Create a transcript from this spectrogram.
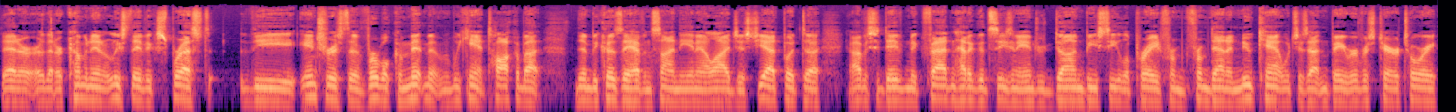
that are that are coming in. At least they've expressed the interest of verbal commitment. We can't talk about them because they haven't signed the NLI just yet. But uh, obviously, David McFadden had a good season. Andrew Dunn, BC LaPrade from from down in New Kent, which is out in Bay Rivers territory,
